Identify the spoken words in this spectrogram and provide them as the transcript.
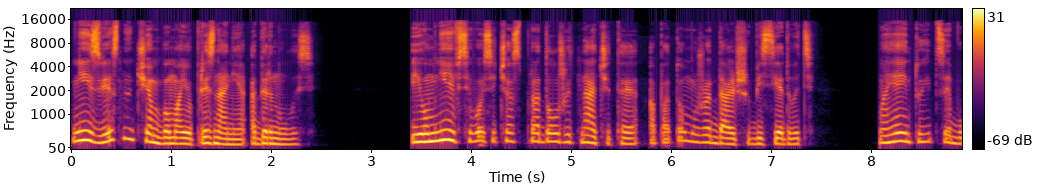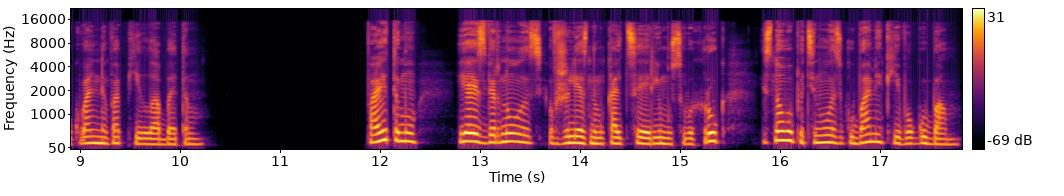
неизвестно, чем бы мое признание обернулось. И умнее всего сейчас продолжить начатое, а потом уже дальше беседовать. Моя интуиция буквально вопила об этом. Поэтому я извернулась в железном кольце римусовых рук и снова потянулась губами к его губам.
